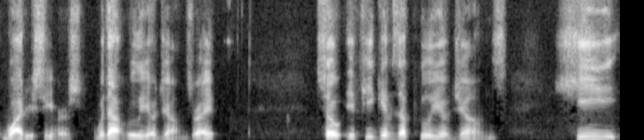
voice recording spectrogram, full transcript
wide receivers without Julio Jones. Right. So if he gives up Julio Jones, he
